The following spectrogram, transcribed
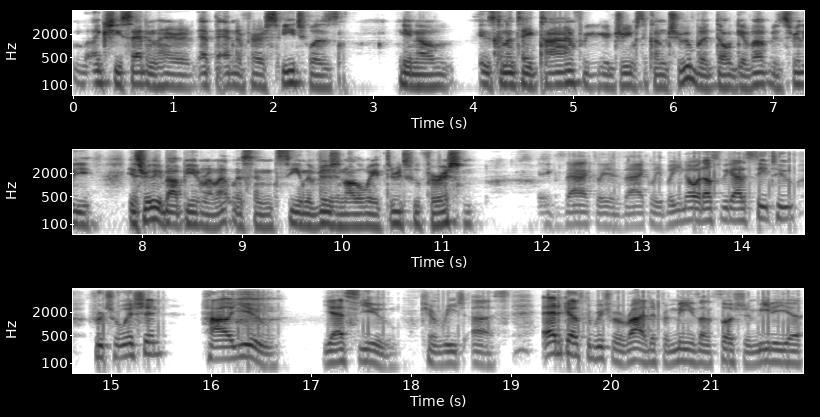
like she said in her at the end of her speech was, you know, it's going to take time for your dreams to come true, but don't give up. It's really it's really about being relentless and seeing the vision all the way through to fruition. Exactly, exactly. But you know what else we got to see to fruition? How you, yes you, can reach us. Educators can reach a variety of different means on social media.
